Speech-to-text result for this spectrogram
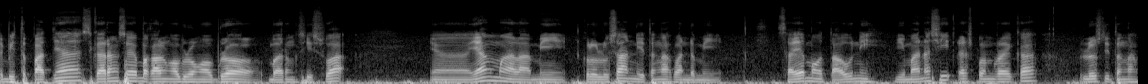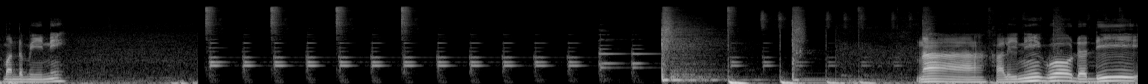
lebih tepatnya sekarang saya bakal ngobrol-ngobrol bareng siswa yang mengalami kelulusan di tengah pandemi. Saya mau tahu nih, gimana sih respon mereka lulus di tengah pandemi ini? Nah, kali ini gue udah di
